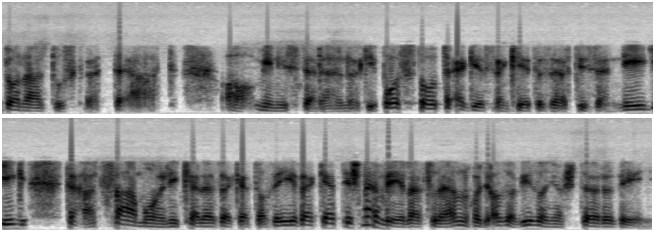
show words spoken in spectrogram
Donald Tusk vette át a miniszterelnöki posztot egészen 2014-ig, tehát számolni kell ezeket az éveket, és nem véletlen, hogy az a bizonyos törvény,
